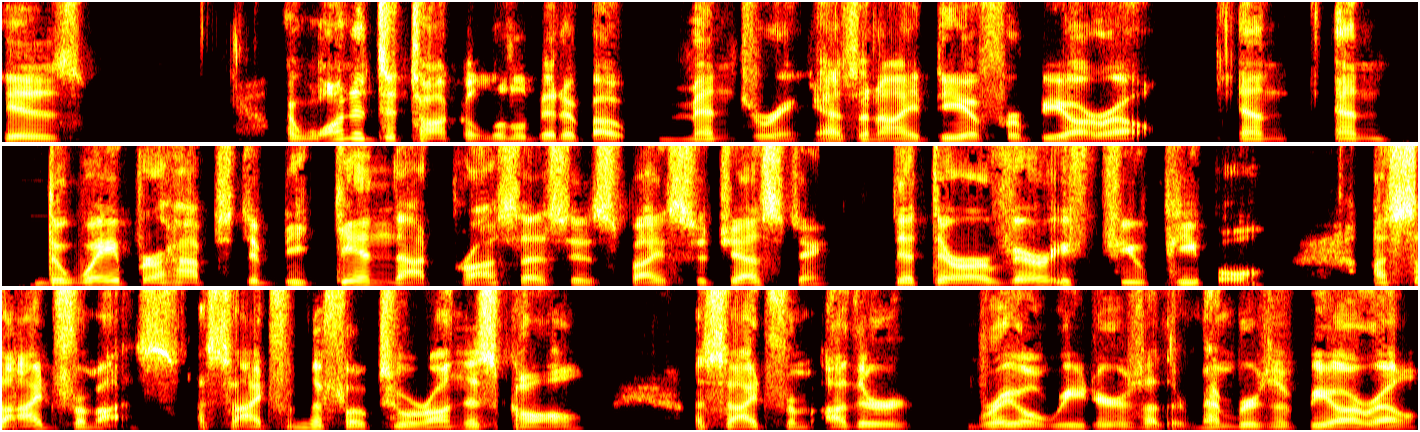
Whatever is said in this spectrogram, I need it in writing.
is I wanted to talk a little bit about mentoring as an idea for BRL, and and the way perhaps to begin that process is by suggesting that there are very few people aside from us, aside from the folks who are on this call, aside from other Braille readers, other members of BRL,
